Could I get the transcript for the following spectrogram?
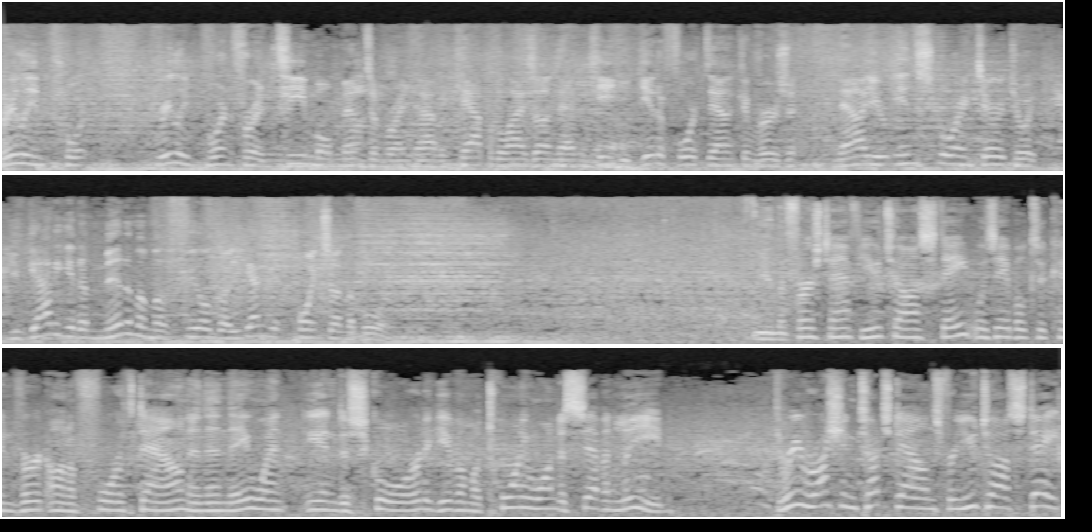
Really important. Really important for a team momentum right now to capitalize on that key. You get a fourth down conversion. Now you're in scoring territory. You've got to get a minimum of field goal. You've got to get points on the board. In the first half, Utah State was able to convert on a fourth down, and then they went in to score to give them a 21 to 7 lead. Three rushing touchdowns for Utah State.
